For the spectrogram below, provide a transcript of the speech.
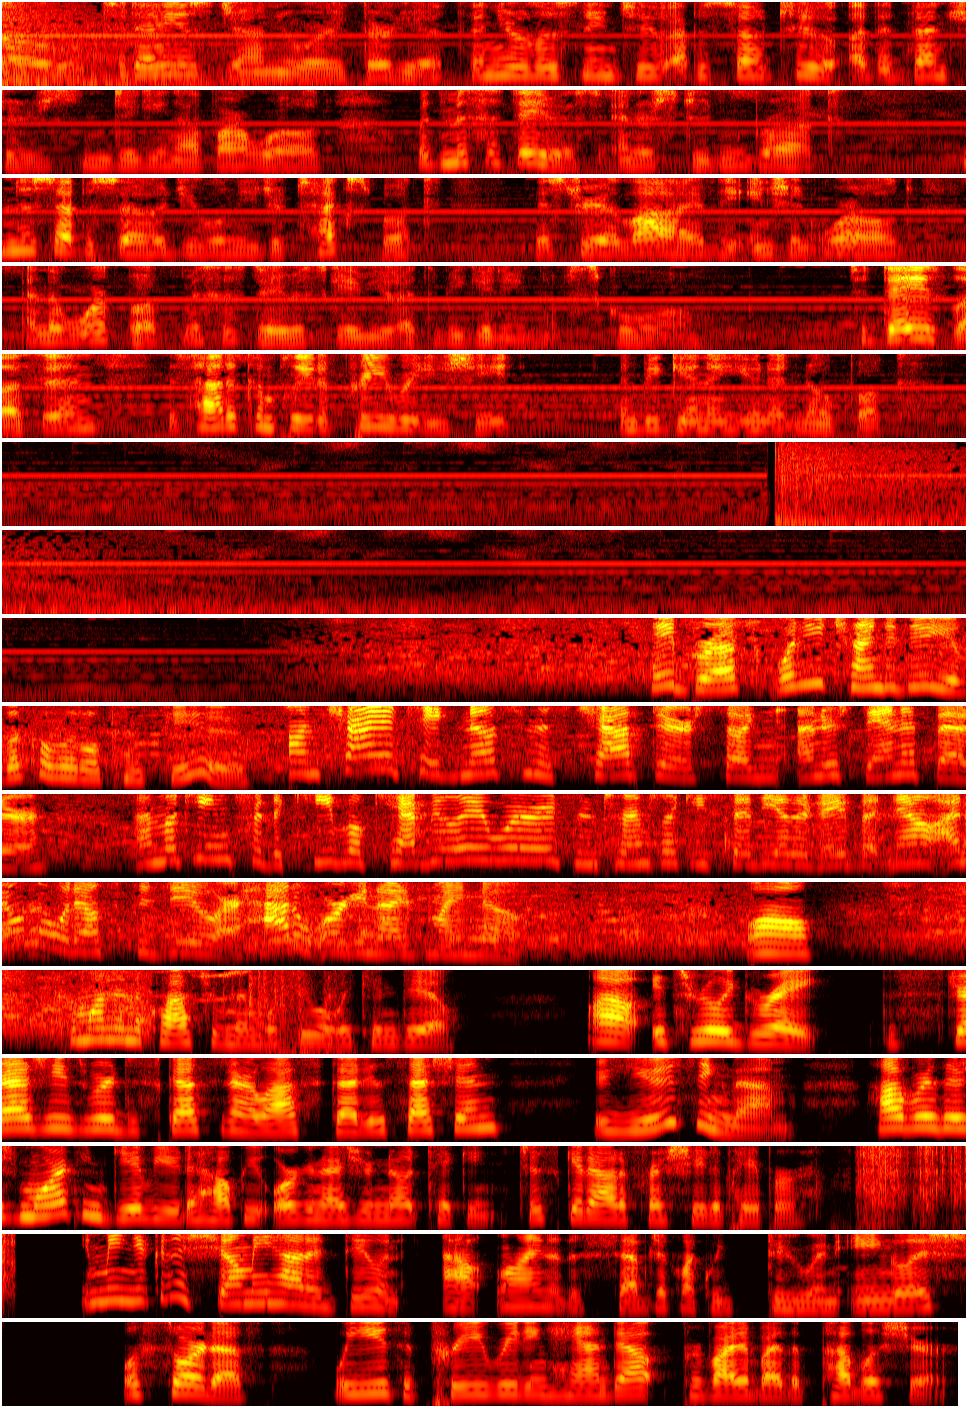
So today is January 30th, and you're listening to episode 2 of Adventures in Digging Up Our World with Mrs. Davis and her student Brooke. In this episode, you will need your textbook, History Alive, The Ancient World, and the workbook Mrs. Davis gave you at the beginning of school. Today's lesson is how to complete a pre reading sheet and begin a unit notebook. Hey, Brooke, what are you trying to do? You look a little confused. I'm trying to take notes from this chapter so I can understand it better. I'm looking for the key vocabulary words and terms like you said the other day, but now I don't know what else to do or how to organize my notes. Well, come on in the classroom and we'll see what we can do. Wow, it's really great. The strategies we were discussing in our last study session, you're using them. However, there's more I can give you to help you organize your note taking. Just get out a fresh sheet of paper. You mean you're going to show me how to do an outline of the subject like we do in English? Well, sort of. We use a pre reading handout provided by the publisher.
